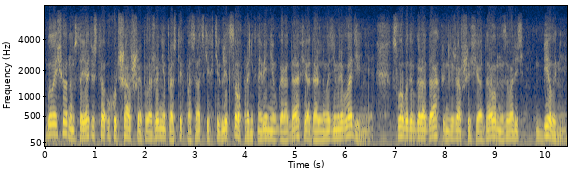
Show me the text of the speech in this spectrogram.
Было еще одно обстоятельство, ухудшавшее положение простых посадских тяглецов, проникновение в города феодального землевладения. Слободы в городах, принадлежавшие феодалам, назывались «белыми»,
